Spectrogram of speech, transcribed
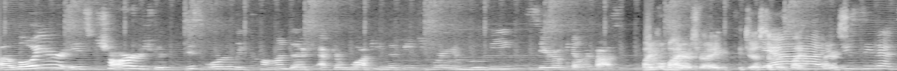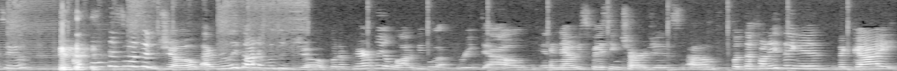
A lawyer is charged with disorderly conduct after walking the beach wearing a movie serial killer costume. Michael Myers, right? He dressed up as Michael Yeah, Myers. did you see that too? I thought this was a joke. I really thought it was a joke, but apparently a lot of people got freaked out, and now he's facing charges. Um, but the funny thing is, the guy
